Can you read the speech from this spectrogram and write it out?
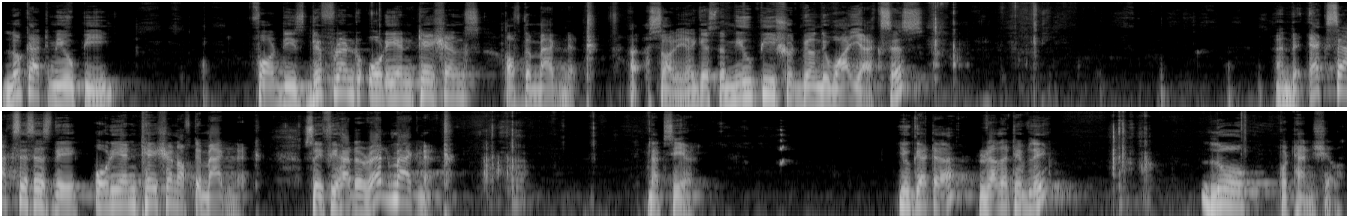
look at mu P for these different orientations of the magnet. Uh, sorry, I guess the mu P should be on the y-axis. And the x-axis is the orientation of the magnet. So if you had a red magnet, that's here, you get a relatively low potential.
